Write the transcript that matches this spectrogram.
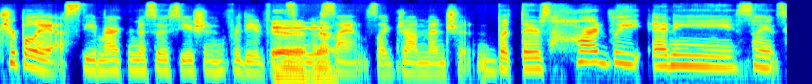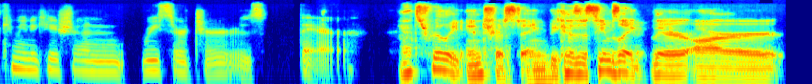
AAAS, the American Association for the Advancement yeah, yeah. of Science, like John mentioned. But there's hardly any science communication researchers there. That's really interesting because it seems like there are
